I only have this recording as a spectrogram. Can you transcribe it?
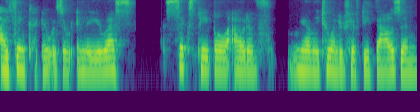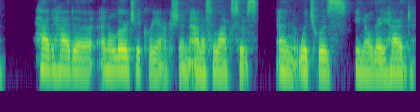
I think it was in the US, six people out of nearly 250,000 had had a, an allergic reaction, anaphylaxis, and which was, you know, they had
